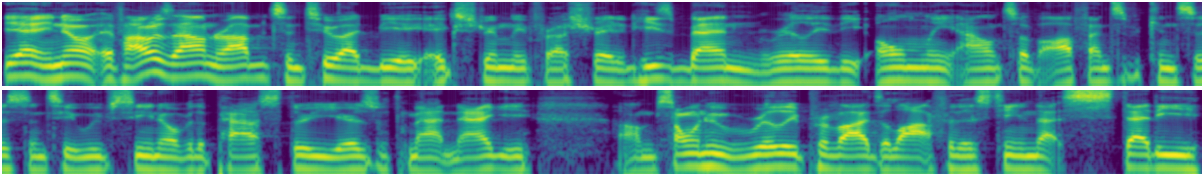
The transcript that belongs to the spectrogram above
Yeah, you know, if I was Allen Robinson too, I'd be extremely frustrated. He's been really the only ounce of offensive consistency we've seen over the past three years with Matt Nagy. Um, someone who really provides a lot for this team. That steady,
